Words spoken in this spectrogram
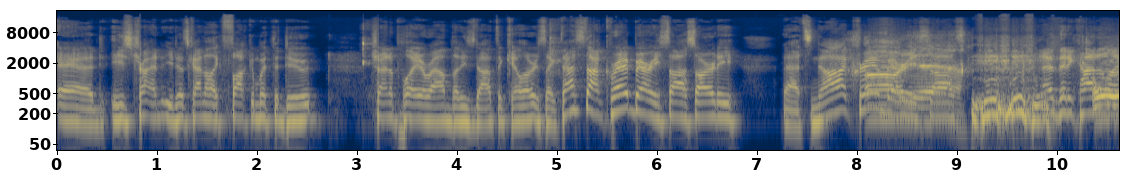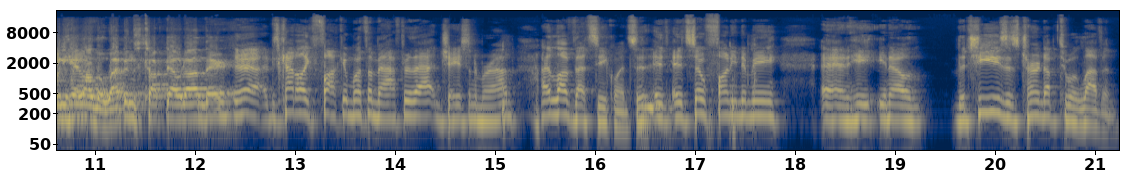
and he's trying. He just kind of like fucking with the dude, trying to play around that he's not the killer. He's like, "That's not cranberry sauce, Artie. That's not cranberry Oh, yeah. sauce." And then he kind of Oh, like when he had all the weapons tucked out on there. yeah, and he's kind of like fucking with him after that and chasing him around. I love that sequence. It, it, it's so funny to me. And he, you know, the cheese is turned up to 11.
